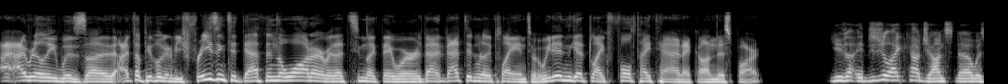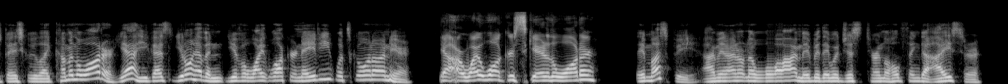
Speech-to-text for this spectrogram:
I, I really was. Uh, I thought people were going to be freezing to death in the water, but that seemed like they were. That that didn't really play into it. We didn't get like full Titanic on this part. You did you like how Jon Snow was basically like, "Come in the water." Yeah, you guys, you don't have a you have a White Walker Navy. What's going on here? Yeah, are White Walkers scared of the water? They must be. I mean, I don't know why. Maybe they would just turn the whole thing to ice, or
